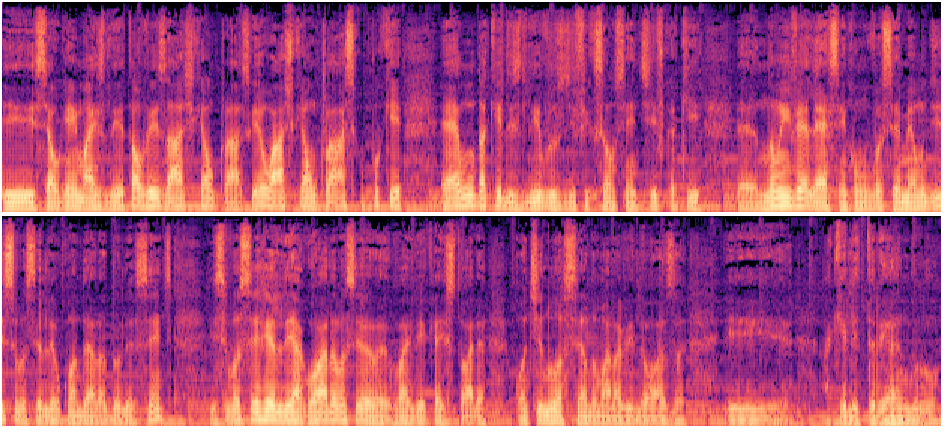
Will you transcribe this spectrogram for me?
e se alguém mais lê, talvez ache que é um clássico. Eu acho que é um clássico porque é um daqueles livros de ficção científica que é, não envelhecem, como você mesmo disse, você leu quando era adolescente, e se você reler agora, você vai ver que a história continua sendo maravilhosa e aquele triângulo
